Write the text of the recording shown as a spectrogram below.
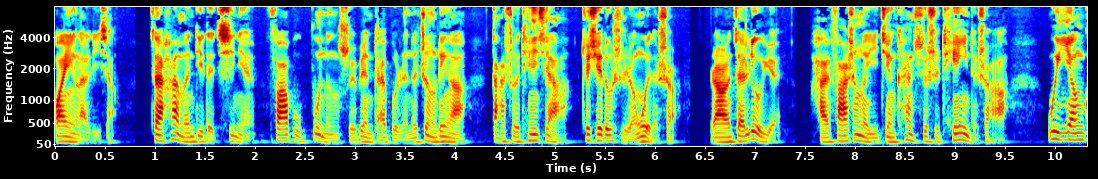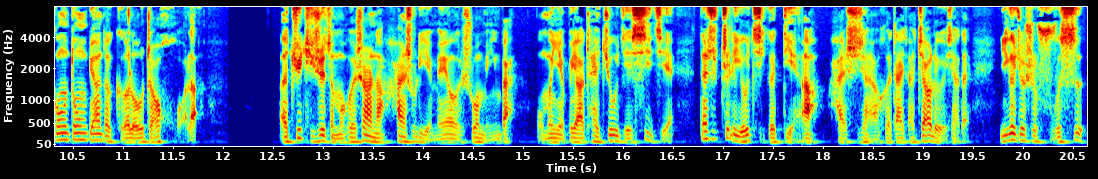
欢迎来理想。在汉文帝的七年，发布不能随便逮捕人的政令啊，大赦天下啊，这些都是人为的事儿。然而在六月，还发生了一件看似是天意的事儿啊，未央宫东边的阁楼着火了。呃，具体是怎么回事呢？《汉书》里也没有说明白，我们也不要太纠结细节。但是这里有几个点啊，还是想要和大家交流一下的。一个就是福寺，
